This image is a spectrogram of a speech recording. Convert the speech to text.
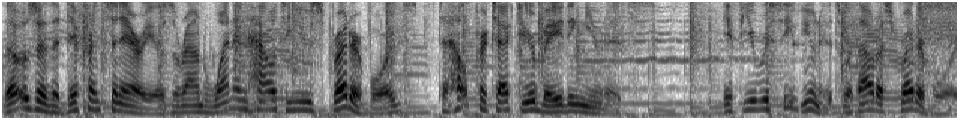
Those are the different scenarios around when and how to use spreader boards to help protect your bathing units. If you receive units without a spreader board,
